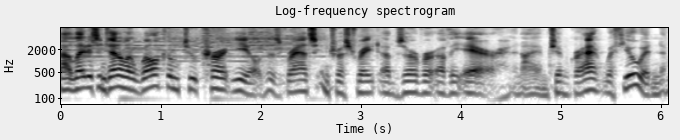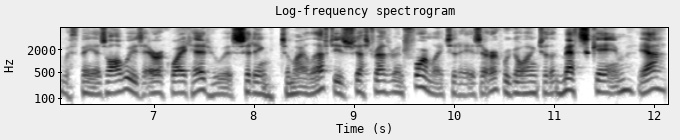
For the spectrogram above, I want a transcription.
Uh, ladies and gentlemen, welcome to Current Yield. This is Grant's Interest Rate Observer of the Air. And I am Jim Grant with you. And with me, as always, Eric Whitehead, who is sitting to my left. He's just rather informally today, is Eric. We're going to the Mets game, yeah,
